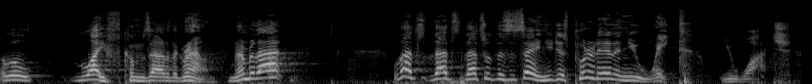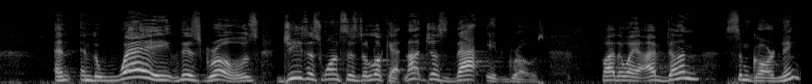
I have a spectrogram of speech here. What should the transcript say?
a little life comes out of the ground. Remember that? Well, that's, that's, that's what this is saying. You just put it in and you wait, you watch. And, and the way this grows, Jesus wants us to look at, not just that it grows. By the way, I've done some gardening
